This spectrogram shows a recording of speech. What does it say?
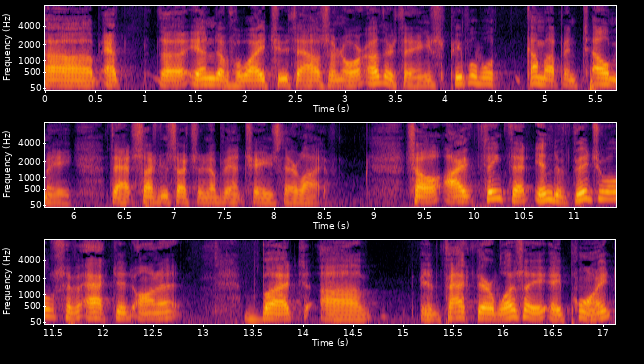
uh, at the end of Hawaii 2000 or other things, people will come up and tell me that such and such an event changed their life. So I think that individuals have acted on it, but uh, in fact, there was a, a point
